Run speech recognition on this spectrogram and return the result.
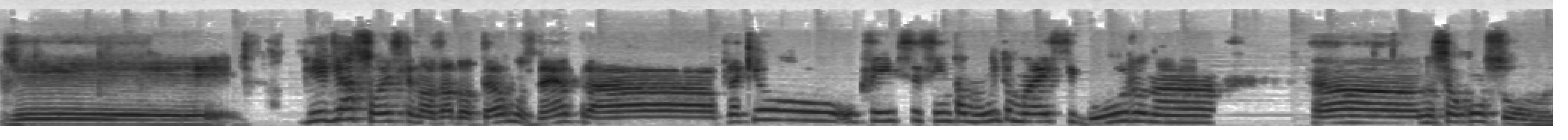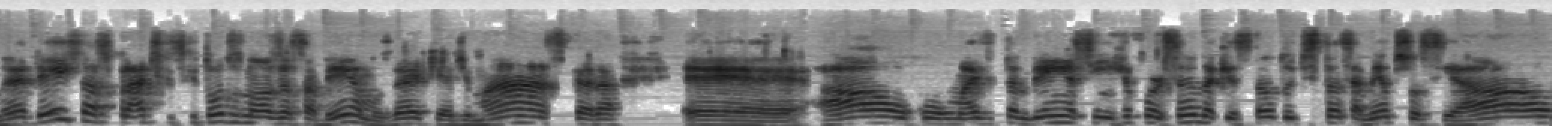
de, de, de, ações que nós adotamos, né, para que o, o cliente se sinta muito mais seguro na, uh, no seu consumo, né, desde as práticas que todos nós já sabemos, né, que é de máscara, é, álcool, mas também, assim, reforçando a questão do distanciamento social,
